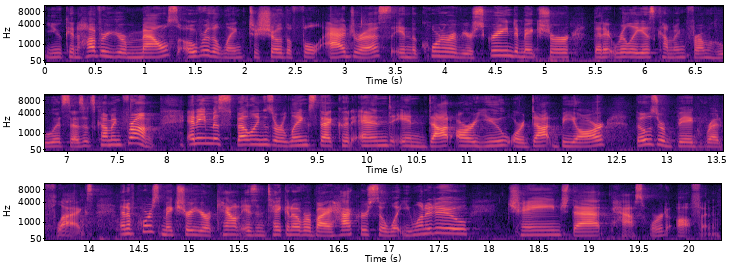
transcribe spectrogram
You can hover your mouse over the link to show the full address in the corner of your screen to make sure that it really is coming from who it says it's coming from. Any misspellings or links that could end in .ru or .br, those are big red flags. And of course, make sure your account isn't taken over by a hacker. So what you want to do, change that password often.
